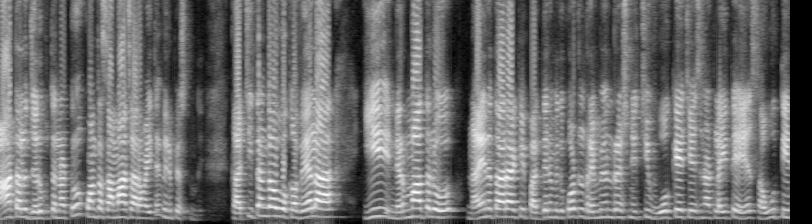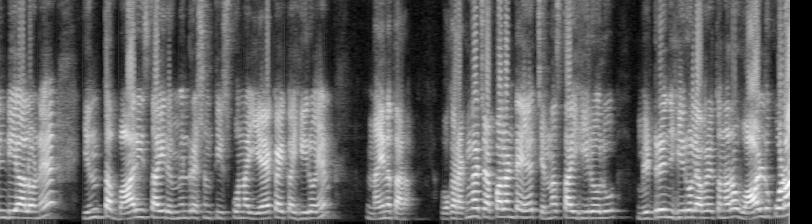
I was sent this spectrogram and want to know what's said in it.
మాటలు జరుపుతున్నట్టు కొంత సమాచారం అయితే వినిపిస్తుంది. ఖచ్చితంగా ఒకవేళ ఈ నిర్మాతలు నయనతారాకి పద్దెనిమిది కోట్ల రెమ్యూనరేషన్ ఇచ్చి ఓకే చేసినట్లయితే సౌత్ ఇండియాలోనే ఇంత భారీ స్థాయి రెమ్యూనరేషన్ తీసుకున్న ఏకైక హీరోయిన్ నయనతార. ఒక రకంగా చెప్పాలంటే చిన్న స్థాయి హీరోలు మిడ్ రేంజ్ హీరోలు ఎవరైతే ఉన్నారో వాళ్ళు కూడా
